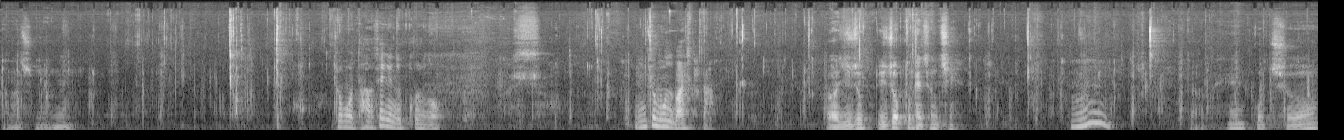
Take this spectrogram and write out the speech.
깔아주면은 저거 다 세 개 넣고 이거. 이렇게 먹어도 맛있다. 어, 유럽, 유럽도 괜찮지. 그다음에 고추,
